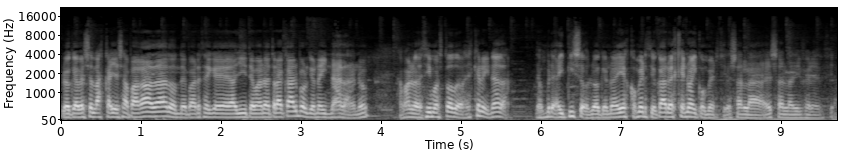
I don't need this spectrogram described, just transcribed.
lo que ves en las calles apagadas, donde parece que allí te van a atracar porque no hay nada, ¿no? Además lo decimos todos, es que no hay nada. Hombre, hay pisos, lo que no hay es comercio. Claro, es que no hay comercio, esa es la, diferencia.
